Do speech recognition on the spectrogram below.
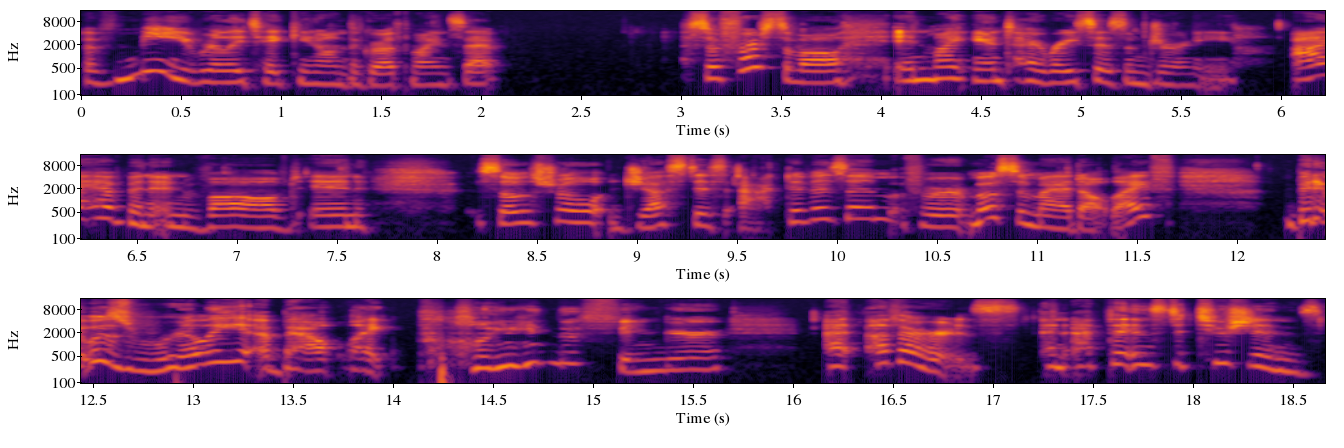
of me really taking on the growth mindset. So, first of all, in my anti racism journey, I have been involved in social justice activism for most of my adult life, but it was really about like pointing the finger at others and at the institutions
